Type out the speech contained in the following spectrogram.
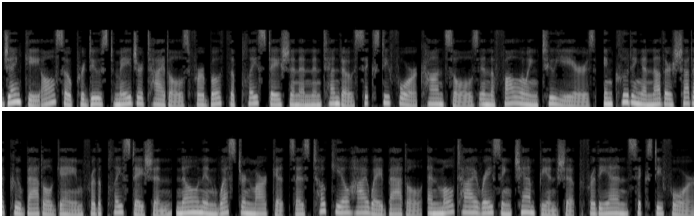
Genki also produced major titles for both the PlayStation and Nintendo 64 consoles in the following two years, including another Shutoko Battle game for the PlayStation known in Western markets as Tokyo Highway Battle and Multi-Racing Championship for the N64.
